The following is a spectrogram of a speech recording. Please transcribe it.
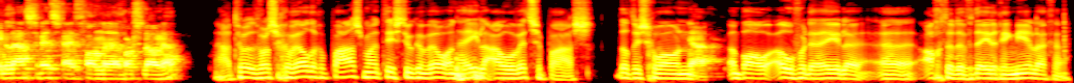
in de laatste wedstrijd van uh, Barcelona? Nou, het, het, was een geweldige paas, maar het is natuurlijk wel een hele ouderwetse paas. Dat is gewoon ja. een bal over de hele, uh, achter de verdediging neerleggen.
